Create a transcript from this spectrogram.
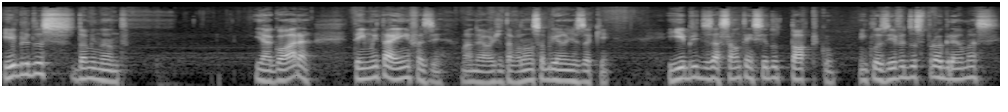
Híbridos dominando. E agora tem muita ênfase, Manuel, a gente está falando sobre anjos aqui. E hibridização tem sido tópico inclusive dos programas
